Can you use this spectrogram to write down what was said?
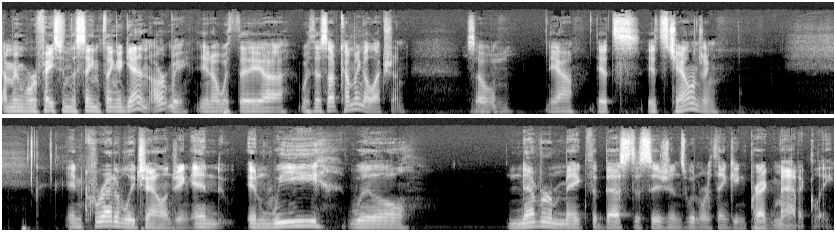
I mean we're facing the same thing again, aren't we? You know, with the uh, with this upcoming election. So yeah, it's it's challenging. incredibly challenging and and we will never make the best decisions when we're thinking pragmatically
